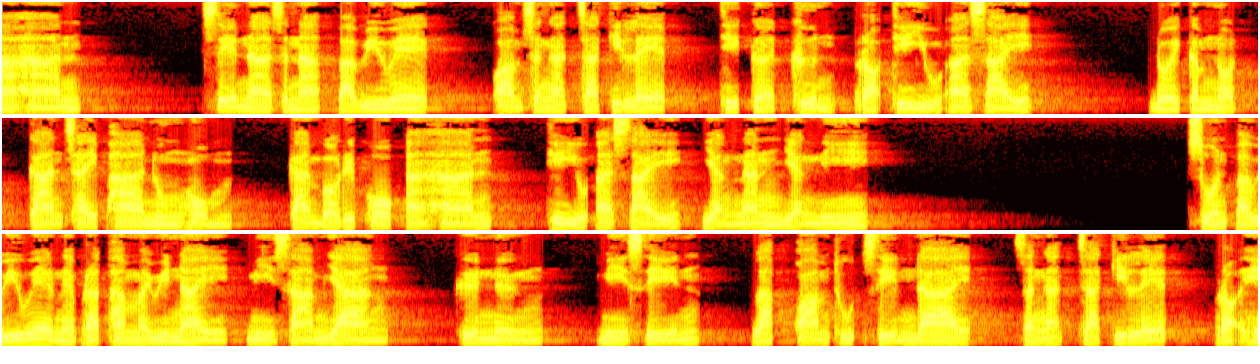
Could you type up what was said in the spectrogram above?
อาหาร เสนาสนะปวิเวก ความสงัดจากกิเลสที่เกิดขึ้น เพราะที่อยู่อาศัย โดยกำหนดการใช้ผ้านุ่งหม่ม การบริโภคอาหารที่อยู่อาศัยอย่างนั้นอย่างนี้ ส่วนปวิเวกในพระธรรมวินัยมีสามอย่าง คือหนึ่งมีศีลละความทุศีลได้ สงัดจากกิเลสเพราะเห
